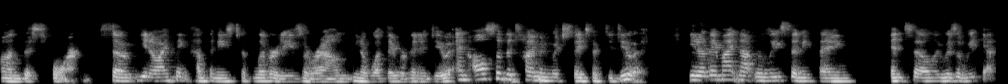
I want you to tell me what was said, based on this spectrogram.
on this form. So, you know, I think companies took liberties around, you know, what they were going to do and also the time in which they took to do it. You know, they might not release anything until it was a weekend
